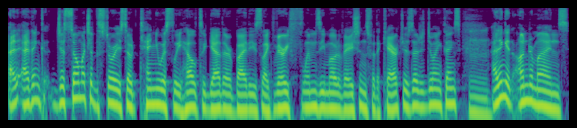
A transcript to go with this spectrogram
I, I think just so much of the story is so tenuously held together by these like very flimsy motivations for the characters that are doing things. Hmm. I think it undermines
